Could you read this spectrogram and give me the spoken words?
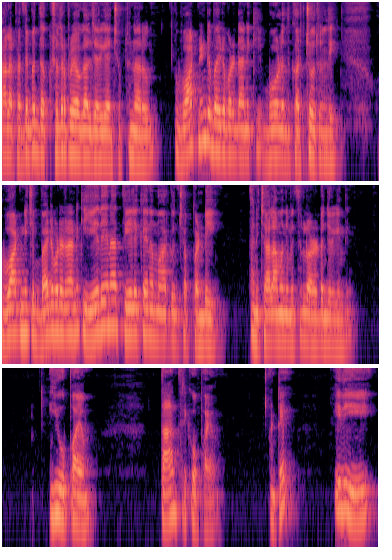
చాలా పెద్ద పెద్ద క్షుద్ర ప్రయోగాలు జరిగాయని చెప్తున్నారు. వాటి నుండి బయటపడడానికి బోల్డ్ ఖర్చు అవుతుంది. వాటి నుంచి బయటపడడానికి ఏదైనా తేలికైన మార్గం చెప్పండి అని చాలామంది మిత్రులు అడగడం జరిగింది. ఈ ఉపాయం తాంత్రిక ఉపాయం. అంటే ఇది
